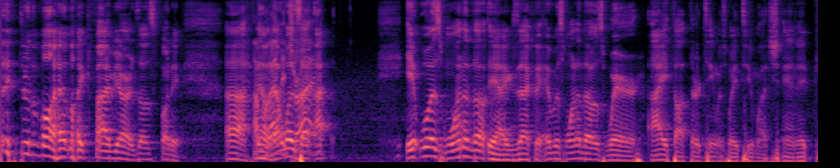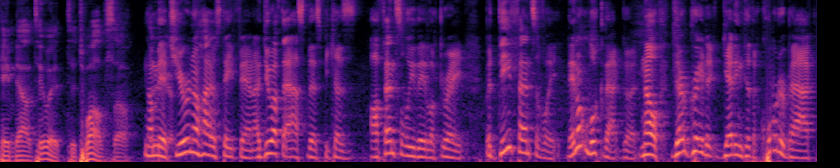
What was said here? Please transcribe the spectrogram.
they threw the ball at like five yards. That was funny. Uh, I'm no, glad that they was. tried. I, it was one of the yeah exactly. It was one of those where I thought 13 was way too much, and it came down to it to 12. So Now, there you Mitch, you're an Ohio State fan. I do have to ask this because offensively they look great, but defensively they don't look that good. Now they're great at getting to the quarterback,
